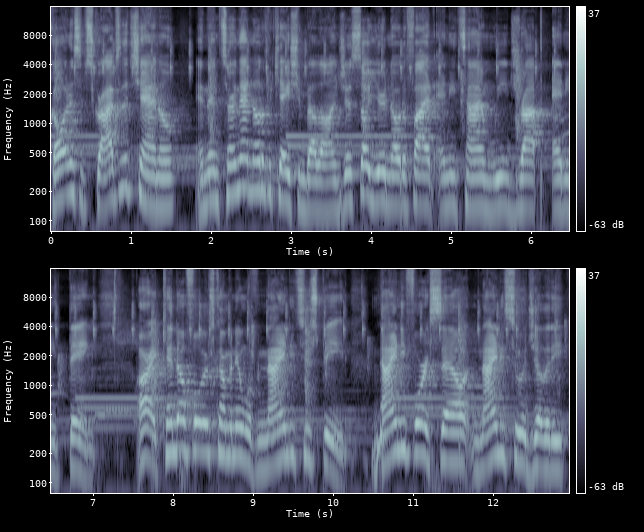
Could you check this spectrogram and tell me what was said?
go ahead and subscribe to the channel and then turn that notification bell on just so you're notified anytime we drop anything. All right, Kendall Fuller's coming in with 92 speed, 94 accel, 92 agility,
